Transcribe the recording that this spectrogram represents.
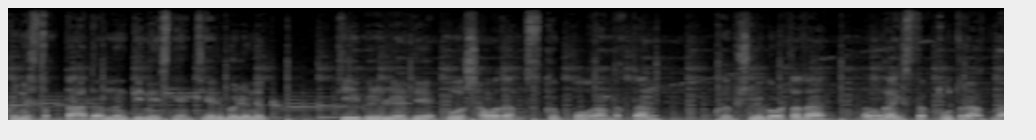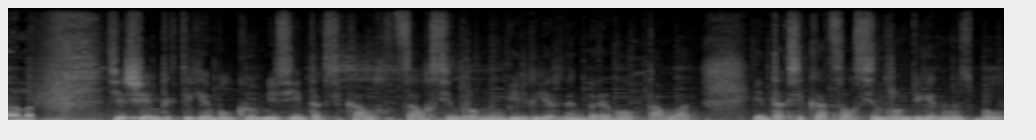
Күн ыстықта адамның денесінен тер бөлініп кейбіреулерде бұл шамадан тыс көп болғандықтан көпшілік ортада ыңғайсыздық тудыратыны анық тершеңдік деген бұл көбінесе интоксикациялық синдромның белгілерінің бірі болып табылады интоксикациялық синдром дегеніміз бұл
